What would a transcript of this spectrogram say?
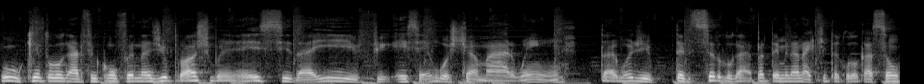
O quinto lugar ficou o Fernandinho próximo, esse daí, esse aí é um gostinho amargo, hein? Largou de terceiro lugar para terminar na quinta colocação.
